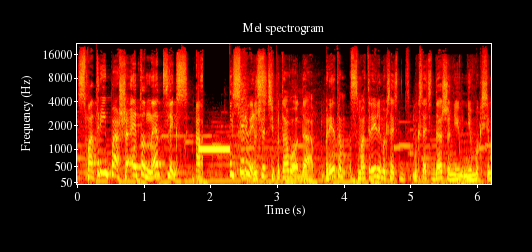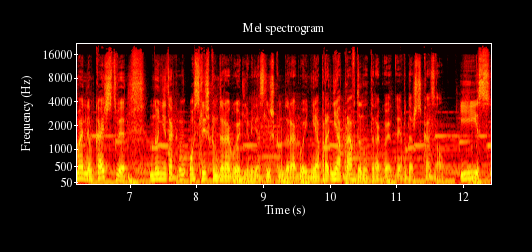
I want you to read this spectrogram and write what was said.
Смотри, Паша, это Netflix. Оху сервис. Ну, что-то типа того, да. При этом смотрели мы, кстати, мы, кстати даже не, не в максимальном качестве, но не так... О, слишком дорогой для меня, слишком дорогой. Неопра- неоправданно дорогой, я бы даже сказал. И с,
